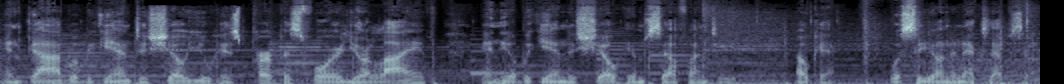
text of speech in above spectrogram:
and God will begin to show you his purpose for your life, and he'll begin to show himself unto you. Okay, we'll see you on the next episode.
